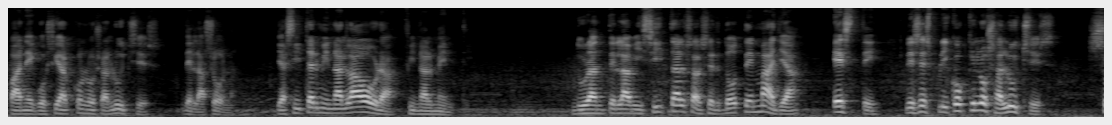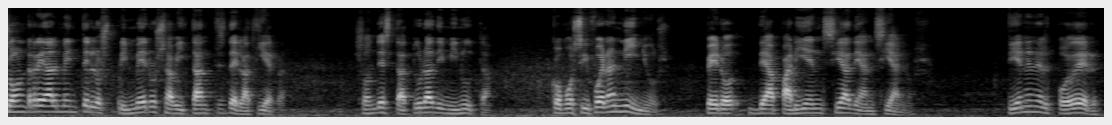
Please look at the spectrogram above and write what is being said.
para negociar con los aluches de la zona, y así terminar la obra finalmente. Durante la visita al sacerdote maya, éste les explicó que los aluches son realmente los primeros habitantes de la tierra. Son de estatura diminuta, como si fueran niños, pero de apariencia de ancianos. Tienen el poder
